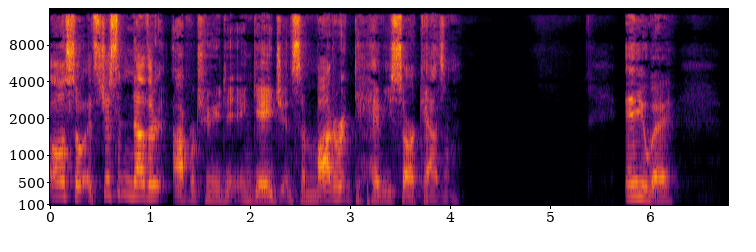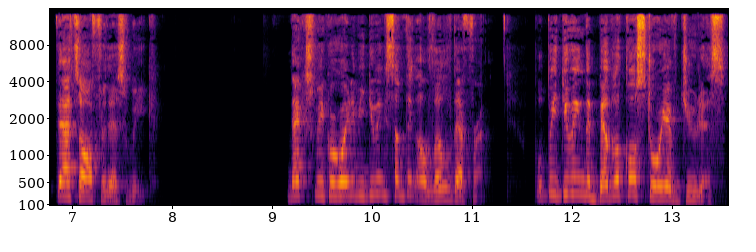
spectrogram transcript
Also, it's just another opportunity to engage in some moderate to heavy sarcasm. Anyway, that's all for this week. Next week, we're going to be doing something a little different. We'll be doing the biblical story of Judas,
